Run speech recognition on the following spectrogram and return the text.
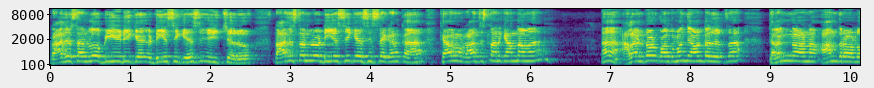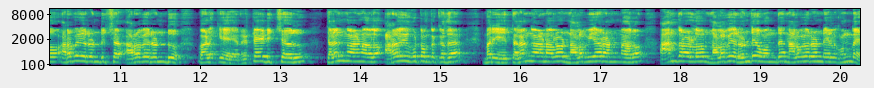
రాజస్థాన్లో బీఈడీ కే డిఎస్సి కేసు ఇచ్చారు. రాజస్థాన్లో డిఎస్సి కేసు ఇస్తే కనుక కేవలం రాజస్థాన్కి అందామా? అలాంటి వాడు కొంతమంది ఏమంటారు తెలుసా? తెలంగాణ ఆంధ్రాలో అరవై రెండు అరవై రెండు వాళ్ళకి రిటైర్డ్ ఇచ్చారు. తెలంగాణలో అరవై ఒకటి ఉంది కదా? మరి తెలంగాణలో నలభై ఆరు అంటున్నారు. ఆంధ్రాలో నలభై రెండే ఉంది నలభై రెండు వీళ్ళకి ఉంది.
